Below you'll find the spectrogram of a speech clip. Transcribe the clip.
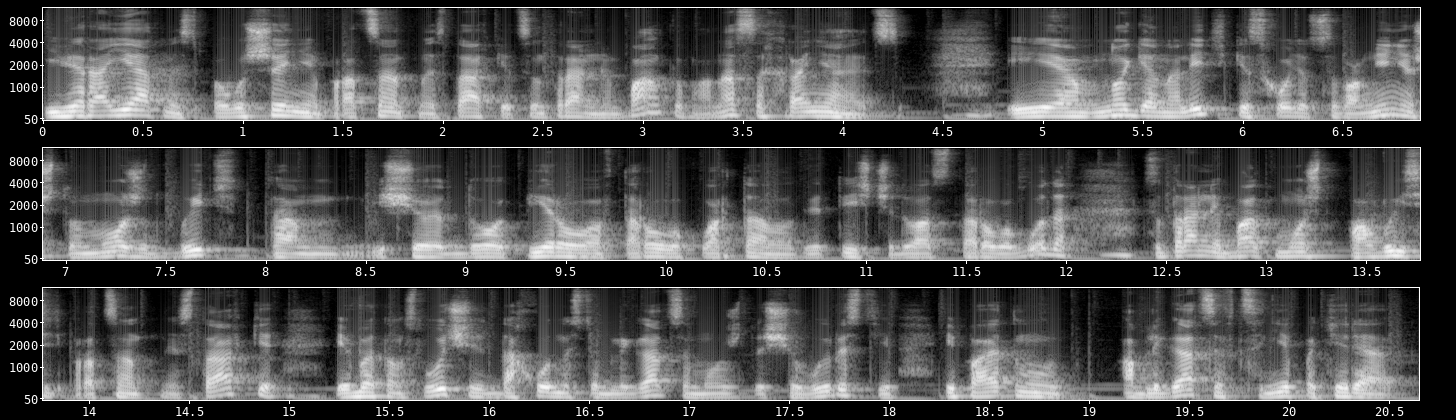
И вероятность повышения процентной ставки Центральным банком, она сохраняется. И многие аналитики сходятся во мнении, что может быть там еще до первого-второго квартала 2022 года Центральный банк может повысить процентные ставки. И в этом случае доходность облигаций может еще вырасти. И поэтому облигации в цене потеряют.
